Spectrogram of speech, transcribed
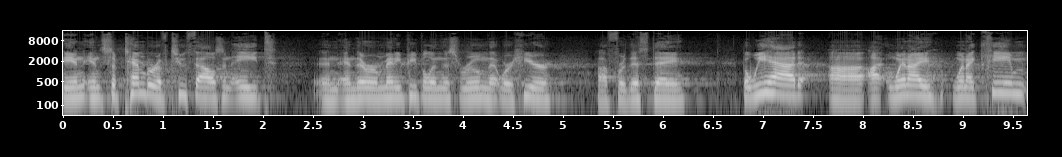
In, in September of 2008, and, and there were many people in this room that were here uh, for this day. But we had, uh, I, when, I, when I came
